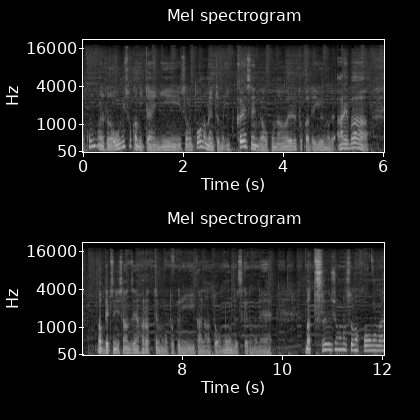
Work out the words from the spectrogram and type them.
まあ今回のその大晦日みたいに、そのトーナメントの1回戦が行われるとかでいうのであれば、まあ別に3000円払っても特にいいかなと思うんですけどもね。まあ通常のそのホームマッ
